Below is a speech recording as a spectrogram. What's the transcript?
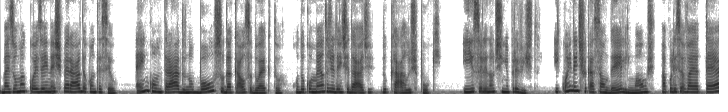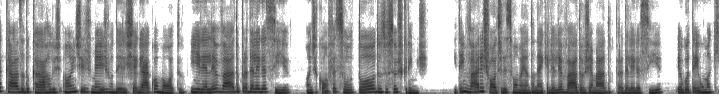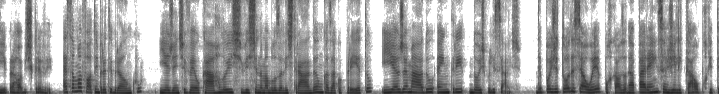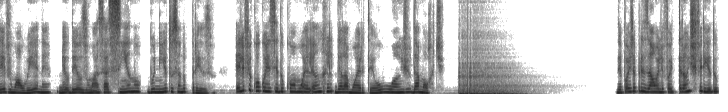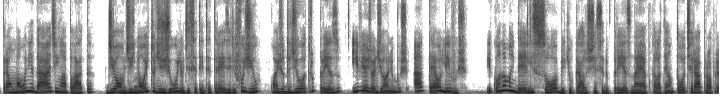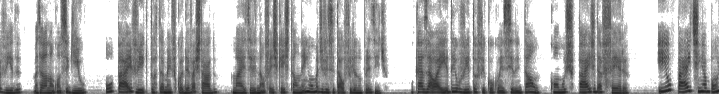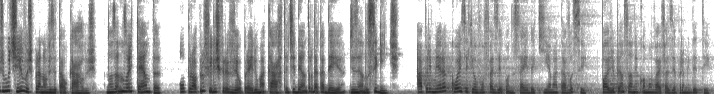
Mas uma coisa inesperada aconteceu. É encontrado no bolso da calça do Hector o documento de identidade do Carlos Puck e isso ele não tinha previsto. E com a identificação dele em mãos, a polícia vai até a casa do Carlos antes mesmo dele chegar com a moto e ele é levado para a delegacia, onde confessou todos os seus crimes. E tem várias fotos desse momento, né, que ele é levado algemado para a delegacia. Eu botei uma aqui para Rob escrever. Essa é uma foto em preto e branco e a gente vê o Carlos vestindo uma blusa listrada, um casaco preto e algemado entre dois policiais. Depois de todo esse auê, por causa da aparência angelical, porque teve um auê, né? Meu Deus, um assassino bonito sendo preso. Ele ficou conhecido como El Ángel de la Muerte, ou o Anjo da Morte. Depois da prisão, ele foi transferido para uma unidade em La Plata, de onde, em 8 de julho de 73, ele fugiu com a ajuda de outro preso e viajou de ônibus até Olivos. E quando a mãe dele soube que o Carlos tinha sido preso, na época ela tentou tirar a própria vida, mas ela não conseguiu. O pai, Victor, também ficou devastado, mas ele não fez questão nenhuma de visitar o filho no presídio. O casal Aida e o Victor ficou conhecido então como os pais da fera. E o pai tinha bons motivos para não visitar o Carlos. Nos anos 80, o próprio filho escreveu para ele uma carta de dentro da cadeia dizendo o seguinte: A primeira coisa que eu vou fazer quando sair daqui é matar você. Pode ir pensando em como vai fazer para me deter.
